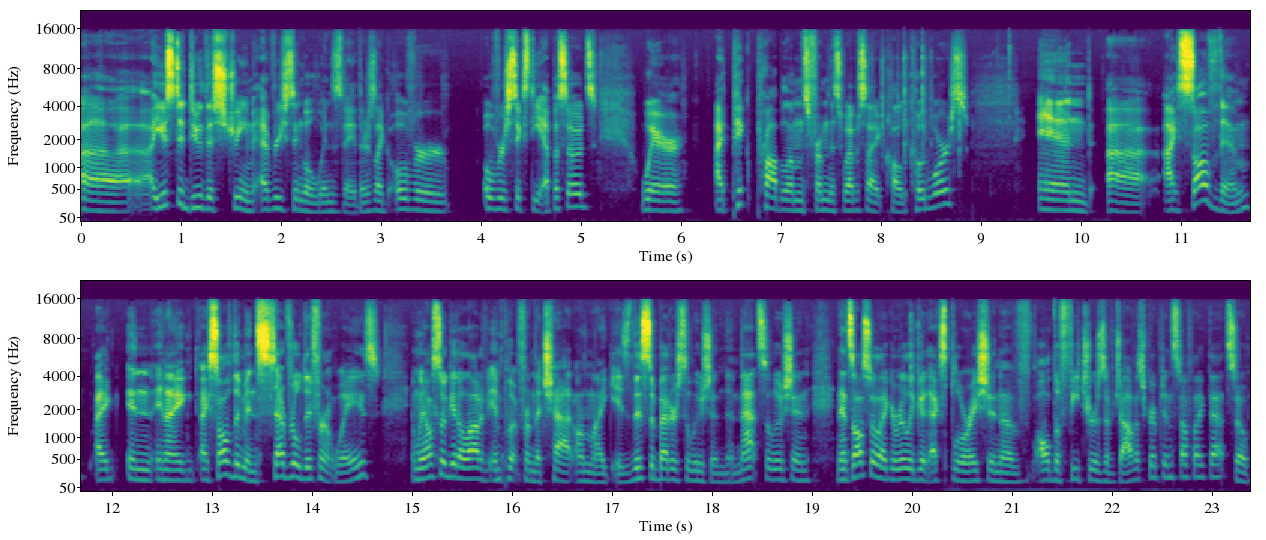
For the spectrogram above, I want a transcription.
uh, I used to do this stream every single Wednesday. There's like over over 60 episodes where I pick problems from this website called Code Wars, and uh, I solve them. I and, and I, I solve them in several different ways. And we also get a lot of input from the chat on like, is this a better solution than that solution? And it's also like a really good exploration of all the features of JavaScript and stuff like that. So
